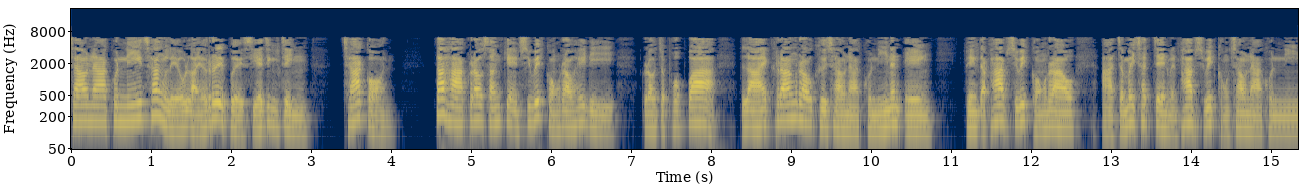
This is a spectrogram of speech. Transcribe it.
ชาวนาคนนี้ช่างเหลวไหลเรื่อยเปื่อยเสียจริง ๆ ช้าก่อน ถ้าหากเราสังเกตชีวิตของเราให้ดี เราจะพบว่าหลายครั้งเราคือชาวนาคนนี้นั่นเอง เพียงแต่ภาพชีวิตของเราอาจจะไม่ชัดเจนเหมือนภาพชีวิตของชาวนาคนนี้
